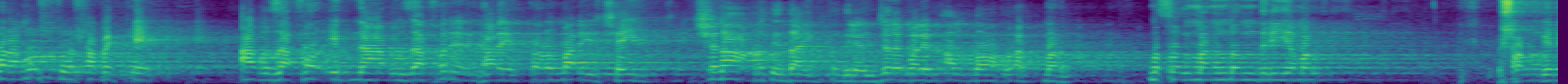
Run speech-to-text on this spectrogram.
পরামর্শ সাপেক্ষে আবু জাফর ইবনা আবু জাফরের ঘাড়ে তরবারি সেই সেনাপতি দায়িত্ব দিলেন। জোরে বলেন, আল্লাহ আকবর। মুসলমান নন্দিনী আমার সঙ্গে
